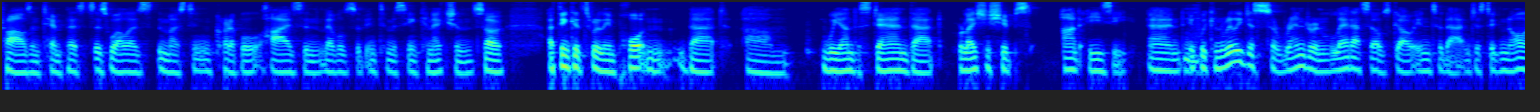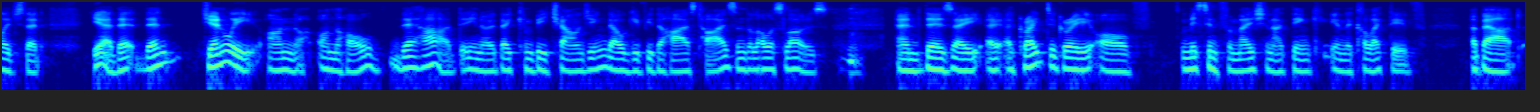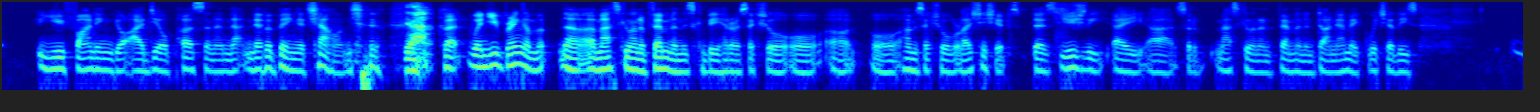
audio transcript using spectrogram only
trials and tempests, as well as the most incredible highs and levels of intimacy and connection. So I think it's really important that um, we understand that relationships aren't easy. And mm. if we can really just surrender and let ourselves go into that and just acknowledge that, yeah, they're, they're generally on on the whole they're hard you know they can be challenging they'll give you the highest highs and the lowest lows mm. and there's a, a, a great degree of misinformation i think in the collective about you finding your ideal person and that never being a challenge. Yeah. but when you bring a, a, masculine and feminine, this can be heterosexual or uh, or homosexual relationships. There's usually a uh, sort of masculine and feminine dynamic, which are these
